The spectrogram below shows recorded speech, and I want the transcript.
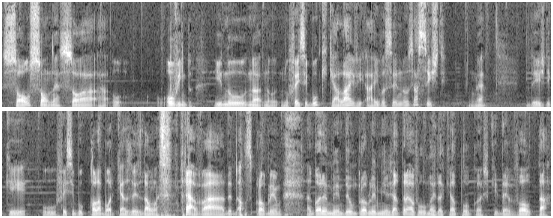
só o som, né? Só a, a, o, ouvindo. E no, na, no, no Facebook, que é a live, aí você nos assiste, né? desde que o Facebook colabore, que às vezes dá umas travadas, dá uns problemas. Agora mesmo deu um probleminha, já travou, mas daqui a pouco acho que deve voltar.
